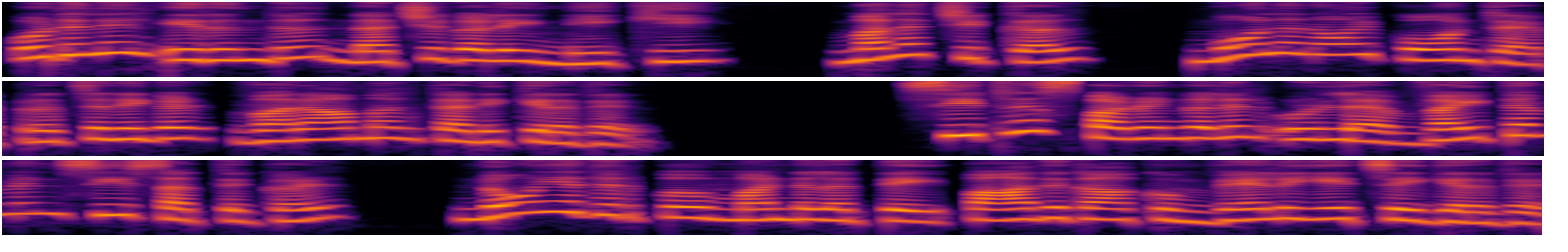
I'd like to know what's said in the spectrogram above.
உடலில் இருந்து நச்சுகளை நீக்கி மலச்சிக்கல் மூலநோய் போன்ற பிரச்சனைகள் வராமல் தடுக்கிறது. சிட்ரஸ் பழங்களில் உள்ள வைட்டமின் சி சத்துக்கள் நோய் எதிர்ப்பு மண்டலத்தை பாதுகாக்கும் வேலையை செய்கிறது.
